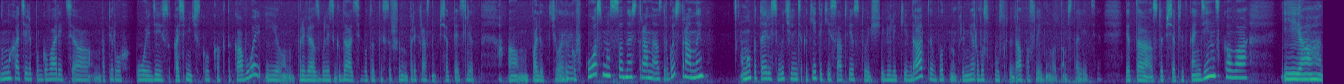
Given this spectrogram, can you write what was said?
Но ну, мы хотели поговорить, а, во-первых, о идее космического как таковой, и привязывались к дате вот этой совершенно прекрасной 55 лет а, полета человека mm-hmm. в космос, с одной стороны, а с другой стороны, мы пытались вычленить какие такие соответствующие великие даты, вот, например, в искусстве да, последнего там столетия. Это 150 лет Кандинского. И а,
